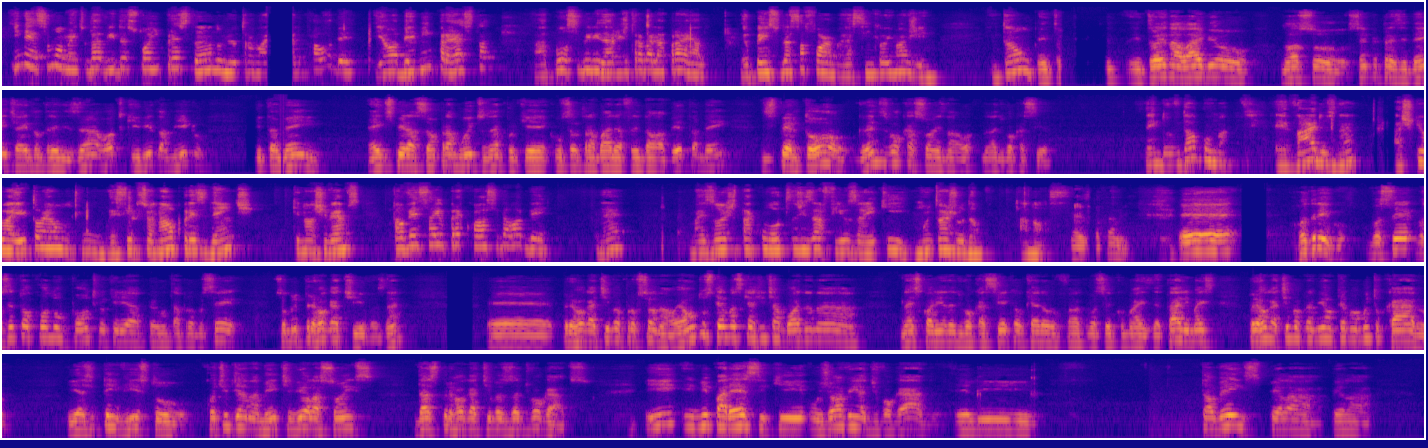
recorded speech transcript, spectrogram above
E nesse momento da vida estou emprestando o meu trabalho para a OAB. E a OAB me empresta a possibilidade de trabalhar para ela. Eu penso dessa forma, é assim que eu imagino. Então. Entrou, entrou aí na live o nosso sempre presidente Ayrton Trevisan, outro querido amigo e também é inspiração para muitos, né? Porque com seu trabalho à frente da OAB também despertou grandes vocações na, na advocacia. Sem dúvida alguma. É, vários, né? Acho que o Ayrton é um, um excepcional presidente que nós tivemos. Talvez saiu precoce da OAB, né? Mas hoje está com outros desafios aí que muito ajudam a nós. É, exatamente. É, Rodrigo, você, você tocou num ponto que eu queria perguntar para você sobre prerrogativas, né? É, prerrogativa profissional. É um dos temas que a gente aborda na, na escolinha da advocacia, que eu quero falar com você com mais detalhe, mas prerrogativa para mim é um tema muito caro e a gente tem visto cotidianamente violações das prerrogativas dos advogados. E, e me parece que o jovem advogado, ele talvez pela, pela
